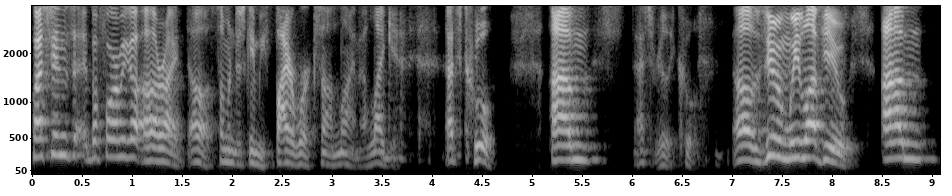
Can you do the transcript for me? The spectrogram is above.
Questions before we go? All right. Oh, someone just gave me fireworks online. I like it. That's cool. Um, that's really cool. Oh, Zoom, we love you. Um,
